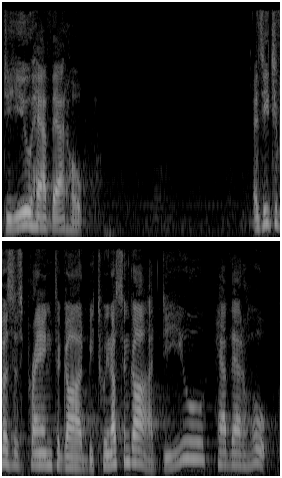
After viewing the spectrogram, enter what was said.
do you have that hope? As each of us is praying to God, between us and God, do you have that hope?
